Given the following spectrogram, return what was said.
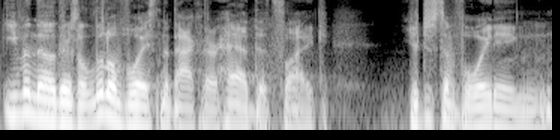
Even though there's a little voice in the back of their head that's like, you're just avoiding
